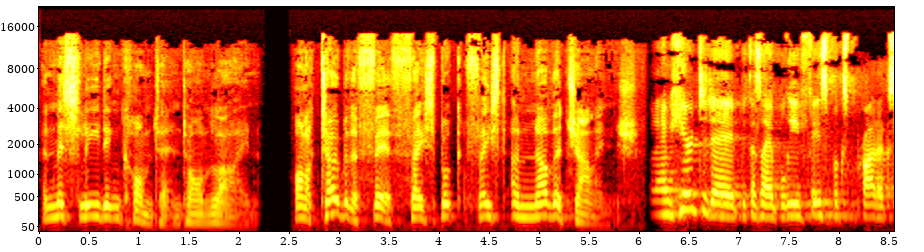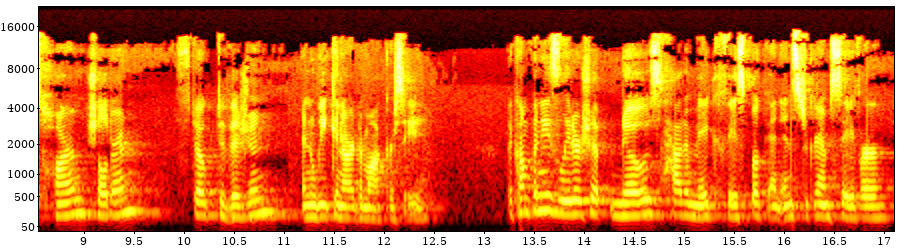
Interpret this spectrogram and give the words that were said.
and misleading content online. On October the 5th, Facebook faced another challenge. I'm here today because I believe Facebook's products harm children, stoke division, and weaken our democracy. The company's leadership knows how to make Facebook and Instagram safer,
